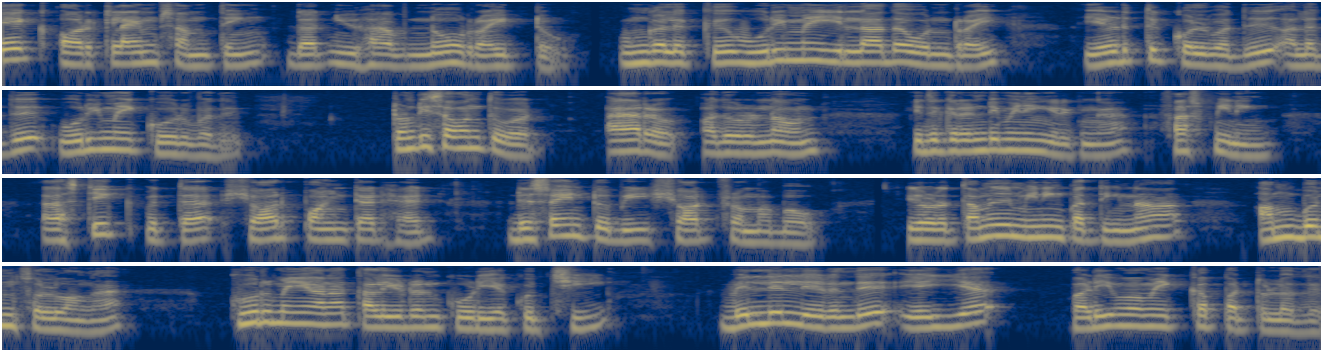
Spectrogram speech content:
take or claim something that you have no right to உங்களுக்கு உரிமை இல்லாத ஒன்றை எடுத்துக்கொள்வது அல்லது உரிமை கோருவது. டுவெண்ட்டி செவன்த் வேர்ட் ஆரோ அது ஒரு நவுன் இதுக்கு ரெண்டு மீனிங் இருக்குங்க. First meaning stick with a sharp pointed head design to be shot from a bow இதோட தமிழ் மீனிங் பார்த்தீங்கன்னா அம்புன்னு சொல்லுவாங்க. கூர்மையான தலையுடன் கூடிய குச்சி வில்லில் இருந்து எய்ய வடிவமைக்கப்பட்டுள்ளது.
